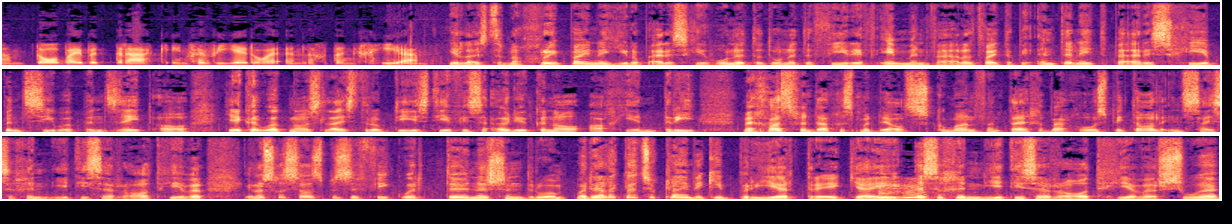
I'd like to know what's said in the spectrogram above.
um daarbey betrek en vir wie jy daai inligting gee. Jy luister na Groepyne hier op RSG 100 tot 104 FM en wêreldwyd op die internet by rsg.co.za. Jy kan ook na ons luister op DStv se audiokanaal 813. My gas vandag is Mardel Skooman van Tygerberg Hospitaal en sy se genetiese raadgewer en ons gesels spesifiek oor Turner syndroom. Mardel, ek wil dit so klein bietjie breër trek. Jy mm -hmm. is 'n genetiese raadgewer. So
